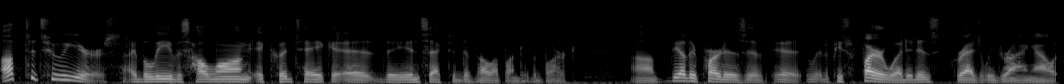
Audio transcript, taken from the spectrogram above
up to two years, I believe, is how long it could take uh, the insect to develop under the bark. Uh, the other part is if it, a piece of firewood, it is gradually drying out.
